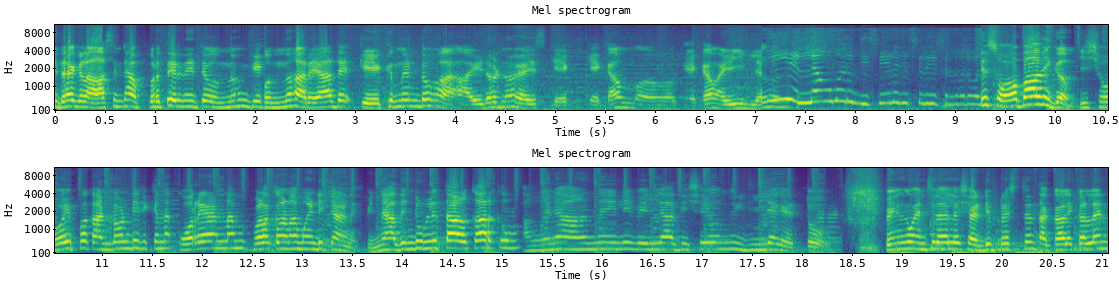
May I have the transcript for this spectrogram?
ഇതാ ഗ്ലാസിന്റെ അപ്പുറത്ത് ഇരുന്നിട്ട് ഒന്നും ഒന്നും അറിയാതെ കേൾക്കുന്നുണ്ടോ? ഐ ഡോണ്ട് നോ ഗൈസ് കേൾക്കാൻ കേൾക്കാൻ വഴിയില്ല. സ്വാഭാവികം. ഈ ഷോ ഇപ്പൊ കണ്ടോണ്ടിരിക്കുന്ന കുറെ എണ്ണം ഇവിടെ കാണാൻ വേണ്ടിട്ടാണ് പിന്നെ അതിന്റെ ഉള്ളിലത്തെ ആൾക്കാർക്കും അങ്ങനെ ആകുന്നതിൽ വലിയ അതിശയമൊന്നും ഇല്ല കേട്ടോ. ഇപ്പൊ നിങ്ങൾക്ക് മനസ്സിലായല്ലോ ഷഡി പ്രശ്നം തക്കാളിക്കള്ളൻ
